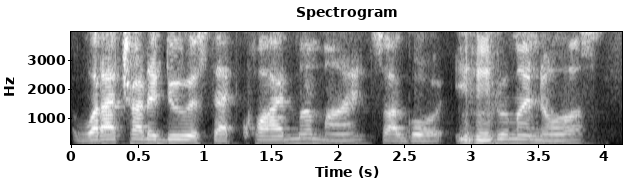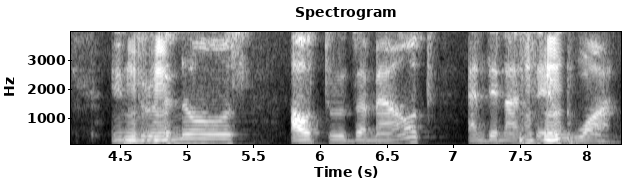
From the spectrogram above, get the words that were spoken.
what I try to do is that quiet my mind. So I go in Mhm. through my nose, in through the nose, out through the mouth, and then I say Mhm. one.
